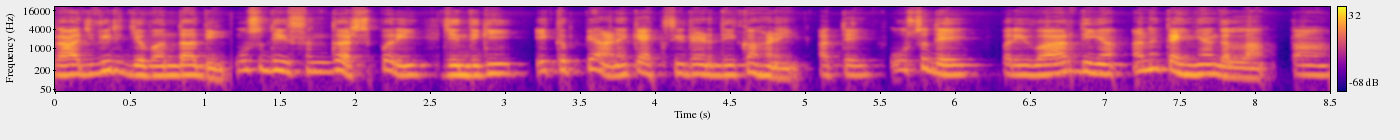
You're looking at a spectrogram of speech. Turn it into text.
ਰਾਜਵੀਰ ਜਵੰਦਾ ਦੀ ਉਸ ਦੀ ਸੰਘਰਸ਼ ਭਰੀ ਜ਼ਿੰਦਗੀ ਇੱਕ ਭਿਆਨਕ ਐਕਸੀਡੈਂਟ ਦੀ ਕਹਾਣੀ ਅਤੇ ਉਸ ਦੇ ਪਰਿਵਾਰ ਦੀਆਂ ਅਣਕਹੀਆਂ ਗੱਲਾਂ। ਤਾਂ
